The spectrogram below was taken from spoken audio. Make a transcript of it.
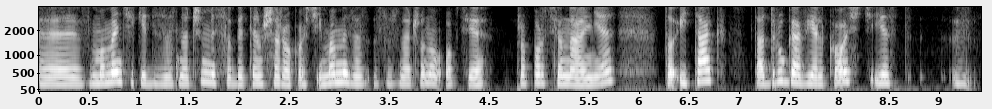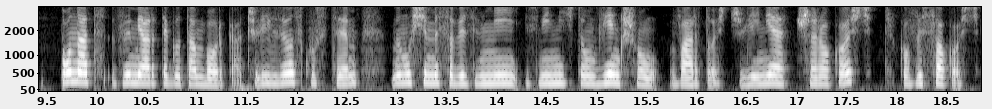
E, w momencie, kiedy zaznaczymy sobie tę szerokość i mamy zaznaczoną opcję proporcjonalnie, to i tak ta druga wielkość jest ponad wymiar tego tamborka, czyli w związku z tym my musimy sobie zmienić tą większą wartość, czyli nie szerokość, tylko wysokość.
